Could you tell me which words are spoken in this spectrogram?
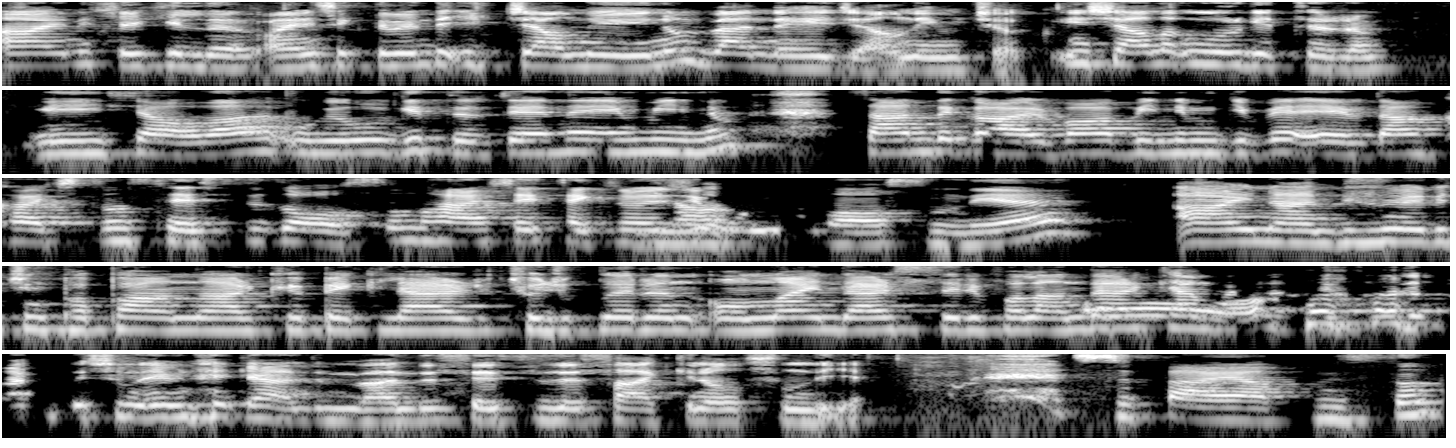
Aynı şekilde. Aynı şekilde benim de ilk canlı yayınım. Ben de heyecanlıyım çok. İnşallah uğur getiririm. İnşallah uyur getireceğine eminim. Sen de galiba benim gibi evden kaçtın, sessiz olsun, her şey teknoloji uygun olsun diye. Aynen bizim evde çünkü papağanlar, köpekler, çocukların online dersleri falan derken arkadaşımın evine geldim ben de sessiz ve sakin olsun diye. Süper yapmışsın.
